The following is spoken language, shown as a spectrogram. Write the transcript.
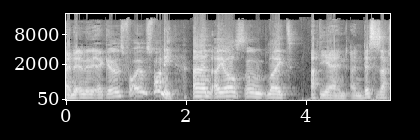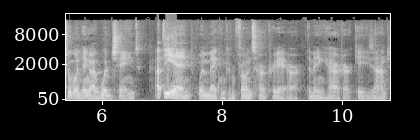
and it, it, it was it was funny and I also liked at the end and this is actually one thing I would change at the end when Megan confronts her creator the main character Cady's aunt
